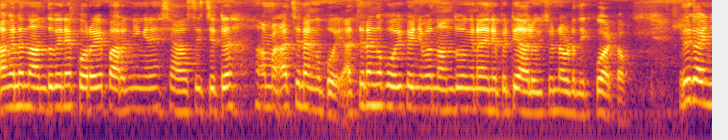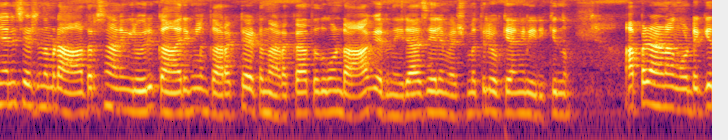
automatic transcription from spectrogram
അങ്ങനെ നന്ദുവിനെ കുറേ പറഞ്ഞിങ്ങനെ ശാസിച്ചിട്ട് അമ്മ അച്ഛനങ്ങ് പോയി. അച്ഛനങ്ങ് പോയി കഴിഞ്ഞപ്പോൾ നന്ദു ഇങ്ങനെ അതിനെപ്പറ്റി ആലോചിച്ചുകൊണ്ട് അവിടെ നിൽക്കുക കേട്ടോ ഇത് കഴിഞ്ഞതിന് ശേഷം നമ്മുടെ ആദർശാണെങ്കിൽ ഒരു കാര്യങ്ങളും കറക്റ്റായിട്ട് നടക്കാത്തത് കൊണ്ട് ആകെ ഒരു നിരാശയിലും വിഷമത്തിലും ഒക്കെ അങ്ങനെ ഇരിക്കുന്നു. അപ്പോഴാണ് അങ്ങോട്ടേക്ക്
